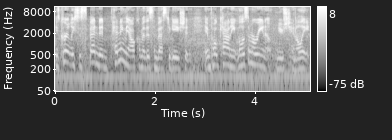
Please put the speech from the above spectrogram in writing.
He's currently suspended pending the outcome of this investigation. In Polk County, Melissa Marino, News Channel 8.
